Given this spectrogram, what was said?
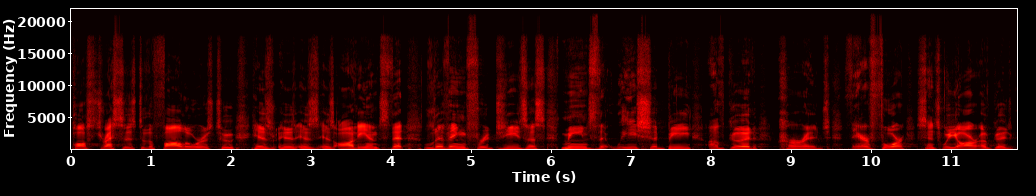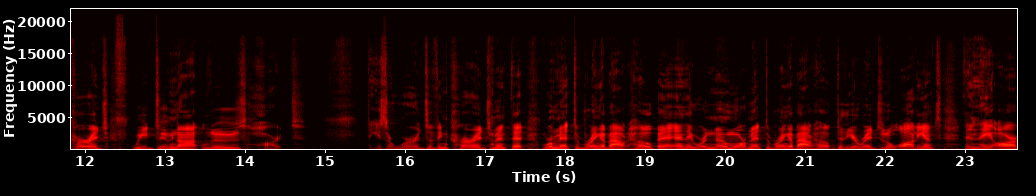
Paul stresses to the followers, to his, his, his, audience, that living for Jesus means that we should be of good courage. Therefore, since we are of good courage, we do not lose heart. These are words of encouragement that were meant to bring about hope, and they were no more meant to bring about hope to the original audience than they are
